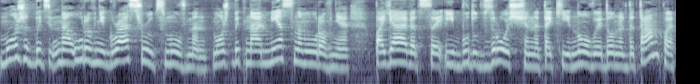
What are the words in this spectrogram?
Может быть, на уровне grassroots movement, может быть, на местном уровне появятся и будут взрощены такие новые Дональда Трампы,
